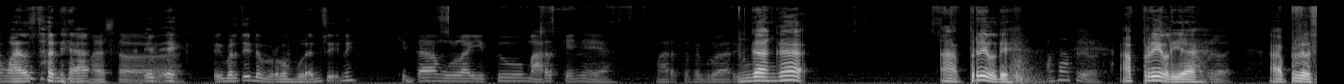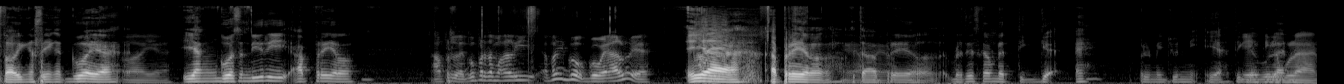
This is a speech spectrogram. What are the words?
milestone ya. milestone Ini, eh, berarti udah berapa bulan sih ini? kita mulai itu Maret kayaknya ya Maret atau Februari Enggak, enggak. April deh. masa April April ya. April ya? April setahu ingat ingat gua ya. oh iya Yang gua sendiri April. April lah gue pertama kali apa sih gue gue WA lu ya Iya, April. Ya, Itu April. April. Berarti sekarang udah tiga eh April Mei Juni ya tiga Iya, bulan. bulan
